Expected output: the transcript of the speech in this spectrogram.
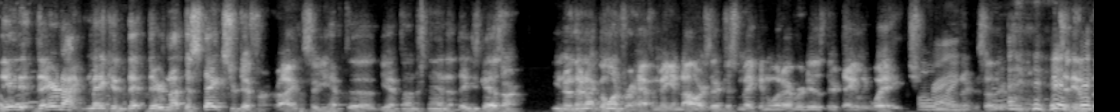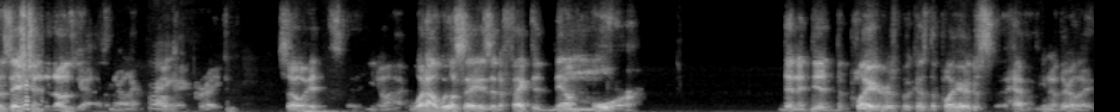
they they're not making they- they're not the stakes are different, right? So you have to you have to understand that these guys aren't you know they're not going for half a million dollars. They're just making whatever it is their daily wage. Oh Right. They're- so they're, it's an imposition to those guys, and they're like, Right. okay, great. So it's you know what I will say is it affected them more than it did the players because the players have you know they're like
